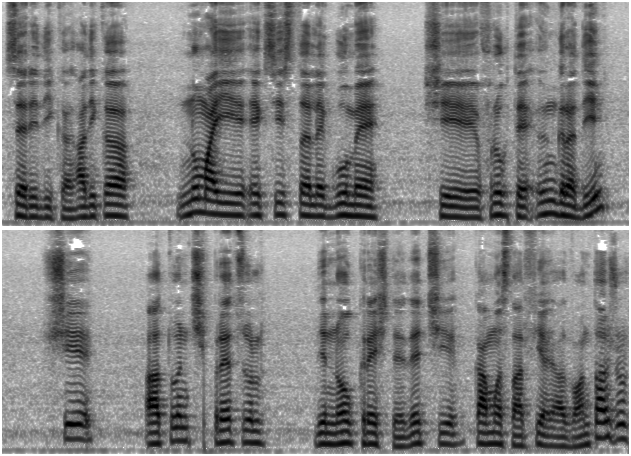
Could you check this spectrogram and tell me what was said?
se ridică. Adică nu mai există legume și fructe în grădini și atunci prețul din nou crește. Deci cam ăsta ar fi avantajul.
